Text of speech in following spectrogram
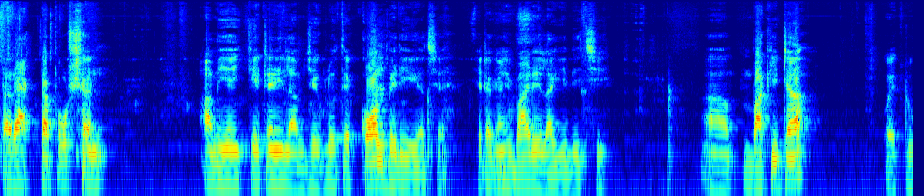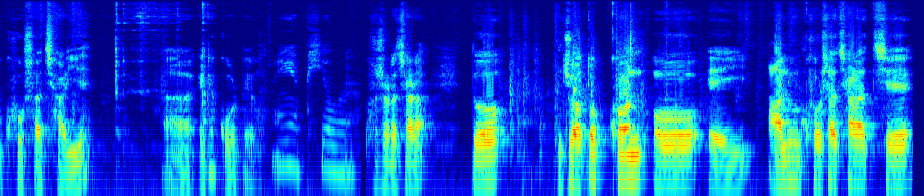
তার একটা পোর্শন আমি এই কেটে নিলাম যেগুলোতে কল বেরিয়ে গেছে। এটাকে আমি বাইরে লাগিয়ে দিচ্ছি। বাকিটা ও একটু খোসা ছাড়িয়ে এটা করবে ও। I need a peeler. খোসাটা ছাড়া। তো যতক্ষণ ও এই আলুর খোসা ছাড়াচ্ছে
